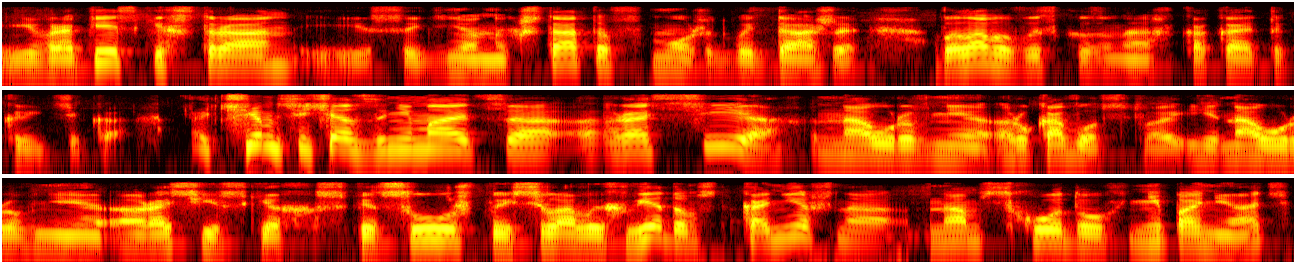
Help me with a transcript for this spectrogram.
европейских стран и Соединенных Штатов, может быть, даже была бы высказана какая-то критика. Чем сейчас занимается Россия на уровне руководства и на уровне российских спецслужб и силовых ведомств, конечно, нам сходу не понять.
